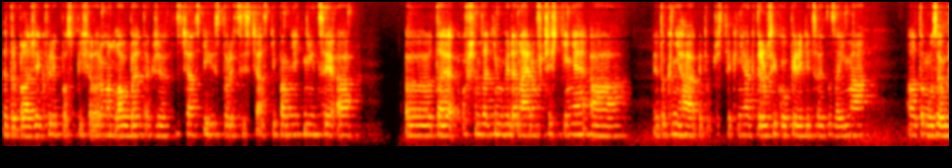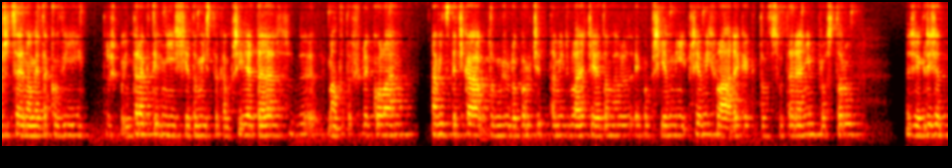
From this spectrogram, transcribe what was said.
Petr Blažek, Filip Pospíšil, Roman Laube, takže z části historici, z části pamětníci a uh, ta je ovšem zatím vydaná jenom v češtině a je to kniha, je to prostě kniha, kterou si koupí lidi, co je to zajímá, ale to muzeum přece jenom je takový trošku interaktivnější, je to místo, kam přijdete, máte to všude kolem. Navíc teďka to můžu doporučit tam jít v létě, je tam jako příjemný, příjemný chládek, jak to v suterénním prostoru. Takže když je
